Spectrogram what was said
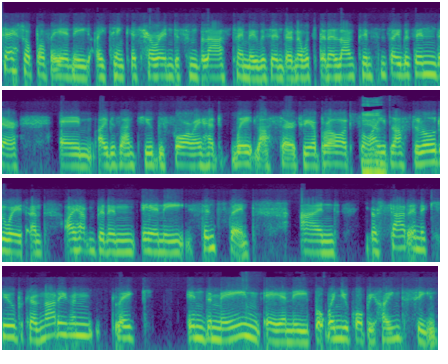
setup of A&E I think is horrendous from the last time I was in there. Now it's been a long time since I was in there. Um, I was on to you before I had weight loss surgery abroad so yeah. I had lost a load of weight and I haven't been in A&E since then. And you're sat in a cubicle, not even like in the main A&E, but when you go behind the scene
